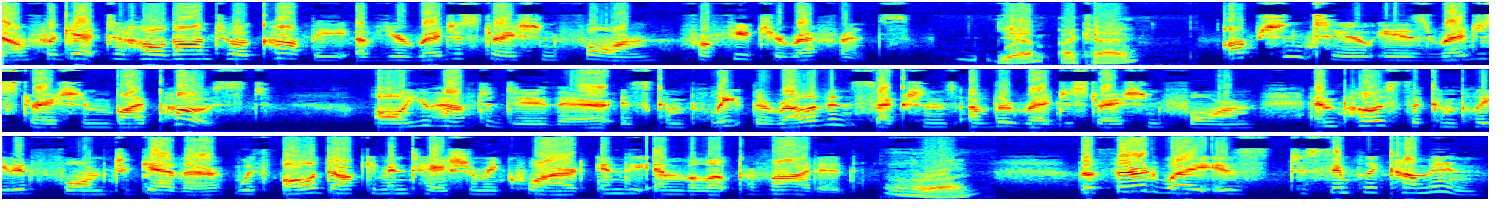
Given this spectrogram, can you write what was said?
Don't forget to hold on to a copy of your registration form for future reference. Yep, okay. Option 2 is registration by post. All you have to do there is complete the relevant sections of the registration form and post the completed form together with all documentation required in the envelope provided. Alright. The third way is to simply come in.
